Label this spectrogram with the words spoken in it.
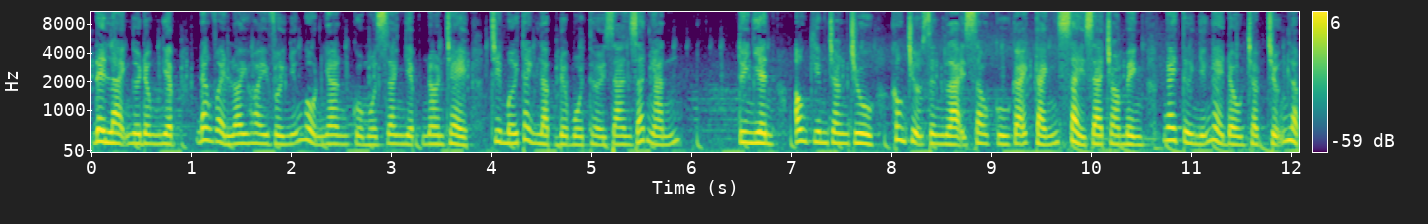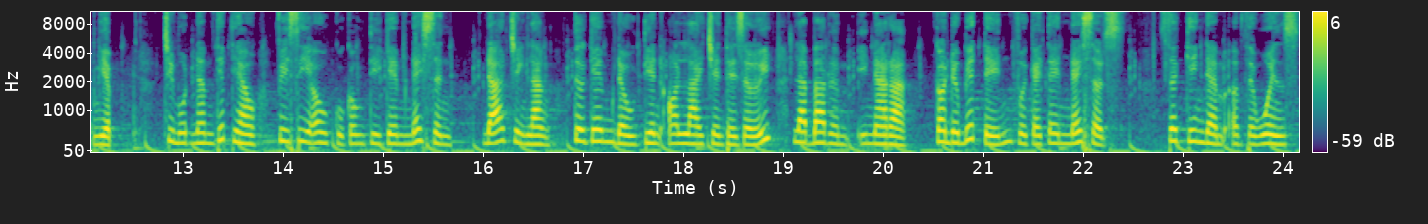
để lại người đồng nghiệp đang phải loay hoay với những ngổn ngang của một doanh nghiệp non trẻ chỉ mới thành lập được một thời gian rất ngắn. Tuy nhiên, ông Kim Jong-ju không chịu dừng lại sau cú gãy cánh xảy ra cho mình ngay từ những ngày đầu chập chững lập nghiệp. Chỉ một năm tiếp theo, vị CEO của công ty game Nexon đã trình làng tựa game đầu tiên online trên thế giới là Barum Inara, còn được biết đến với cái tên Nexus, The Kingdom of the Winds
